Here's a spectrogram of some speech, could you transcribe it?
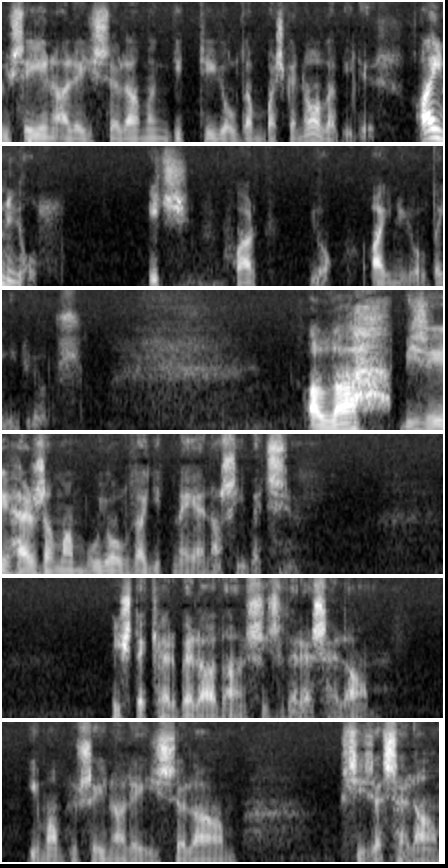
Hüseyin Aleyhisselam'ın gittiği yoldan başka ne olabilir? Aynı yol. Hiç fark yok. Aynı yolda gidiyoruz. Allah bizi her zaman bu yolda gitmeye nasip etsin. İşte Kerbela'dan sizlere selam. İmam Hüseyin aleyhisselam size selam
